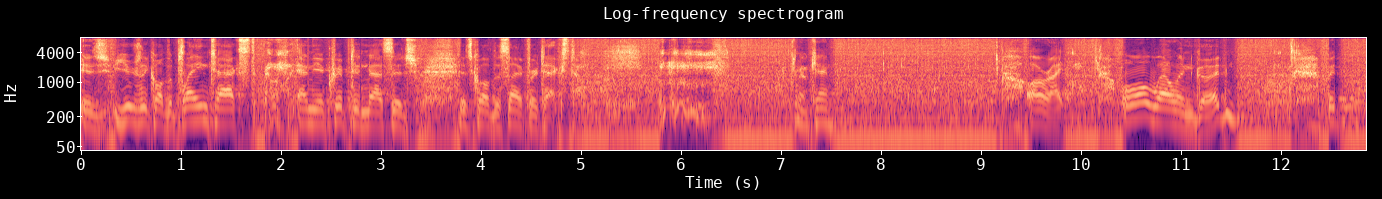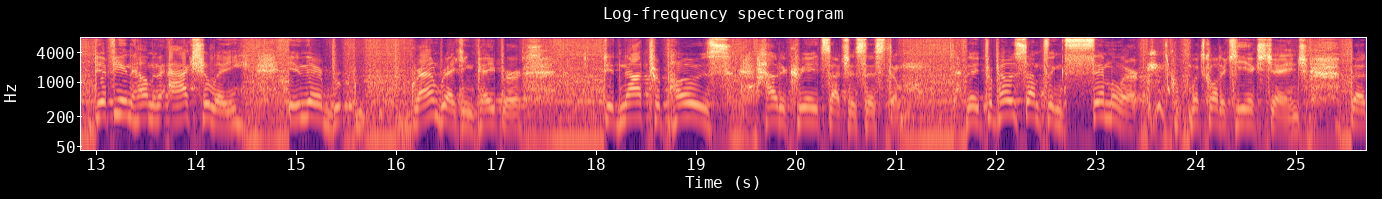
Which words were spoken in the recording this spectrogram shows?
is usually called the plain text, and the encrypted message is called the ciphertext. okay? All right, all well and good. But Diffie and Hellman actually, in their groundbreaking paper, did not propose how to create such a system. They proposed something similar, what's called a key exchange, but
